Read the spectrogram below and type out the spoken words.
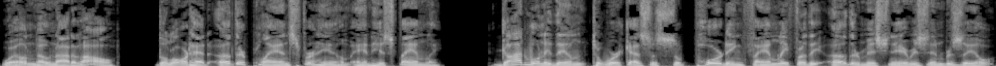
Well, no, not at all. The Lord had other plans for him and his family. God wanted them to work as a supporting family for the other missionaries in Brazil,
